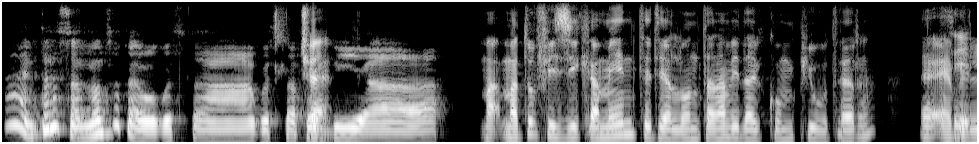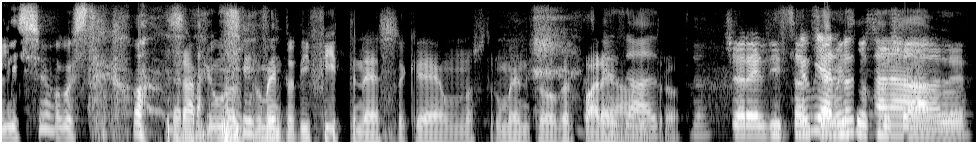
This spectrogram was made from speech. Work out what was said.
Ah, interessante, non sapevo questa, questa cioè, fobia. Ma, ma, tu fisicamente ti allontanavi dal computer? È, sì. bellissima questa cosa. Era più uno strumento di fitness che uno strumento per fare esatto. altro. C'era il distanziamento sociale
